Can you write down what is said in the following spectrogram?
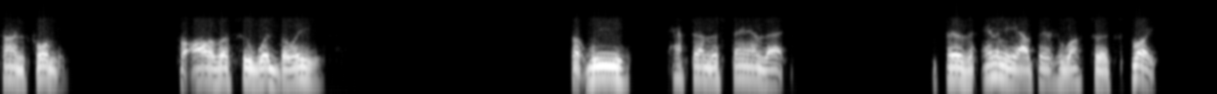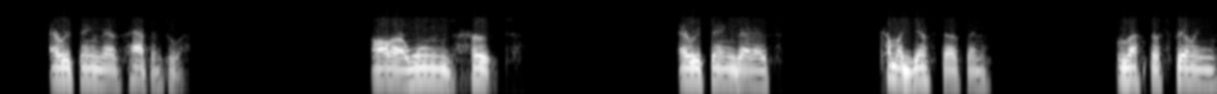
Son for me for all of us who would believe. But we have to understand that there's an enemy out there who wants to exploit everything that's happened to us. All our wounds hurt, everything that has come against us and left us feeling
